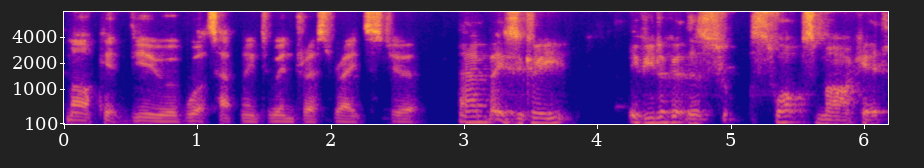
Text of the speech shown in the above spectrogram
market view of what's happening to interest rates, Stuart? Uh, basically, if you look at the swaps market,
